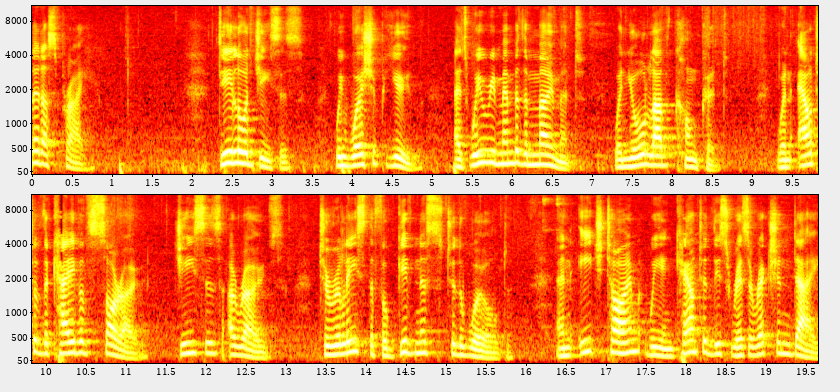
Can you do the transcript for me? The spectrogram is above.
Let us pray. Dear Lord Jesus, we worship you as we remember the moment when your love conquered, when out of the cave of sorrow, Jesus arose to release the forgiveness to the world. And each time we encountered this resurrection day,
